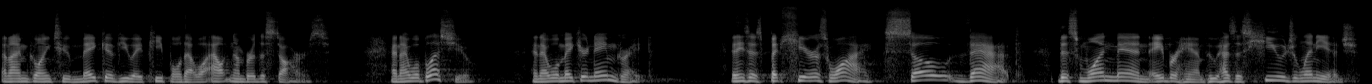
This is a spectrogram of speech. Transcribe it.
and I'm going to make of you a people that will outnumber the stars. And I will bless you, and I will make your name great. And he says, But here's why so that this one man, Abraham, who has this huge lineage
